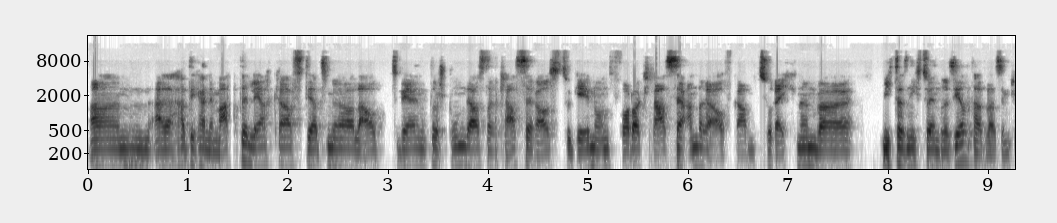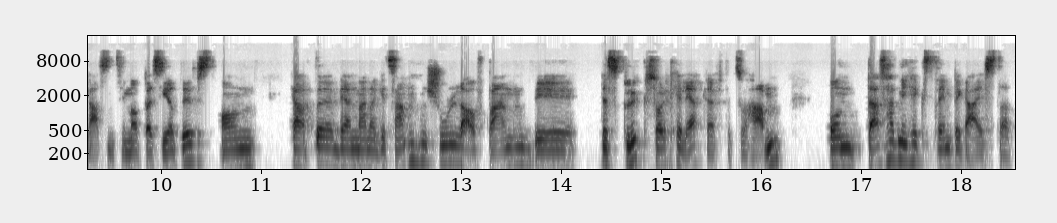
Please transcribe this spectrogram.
Ähm, also hatte ich eine Mathe-Lehrkraft, die hat mir erlaubt, während der Stunde aus der Klasse rauszugehen und vor der Klasse andere Aufgaben zu rechnen, weil mich das nicht so interessiert hat, was im Klassenzimmer passiert ist. Und ich hatte während meiner gesamten Schullaufbahn die, das Glück, solche Lehrkräfte zu haben. Und das hat mich extrem begeistert.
